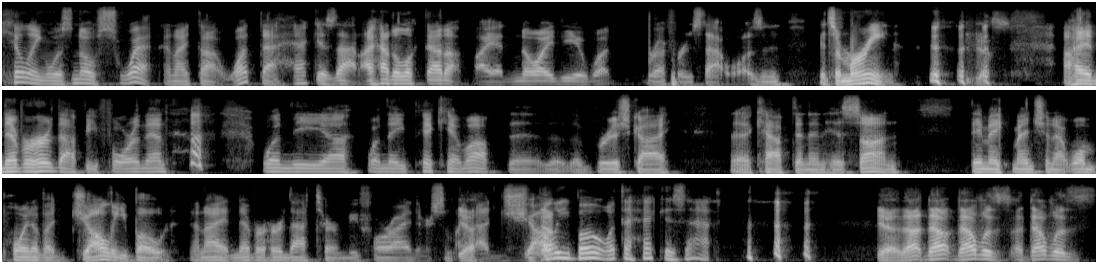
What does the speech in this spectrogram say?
killing was no sweat. And i thought what the heck is that? I had to look that up. I had no idea what reference that was. And it's a marine Yes. I had never heard that before. And then when the uh, when they pick him up, the, the the British guy, the captain and his son, they make mention at one point of a jolly boat, and I had never heard that term before either. So I'm like, Yeah. a jolly boat? What the heck is that? Yeah, that that that was uh, that was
